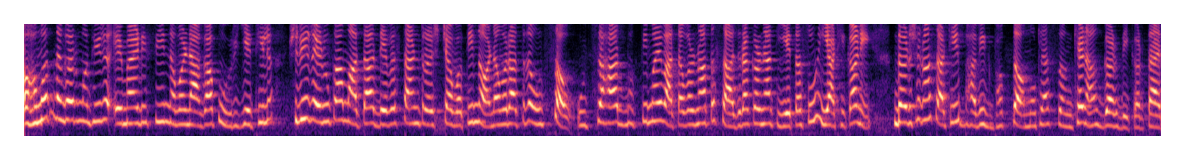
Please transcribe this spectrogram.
अहमदनगरमधील M I D C Navnagapur येथील श्री रेणुका माता देवस्थान ट्रस्टच्या वतीनं नवरात्र उत्सव उत्साहात भक्तिमय वातावरणात साजरा करण्यात येत असून या ठिकाणी दर्शनासाठी भाविक भक्त मोठ्या संख्येनं गर्दी करतायत.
